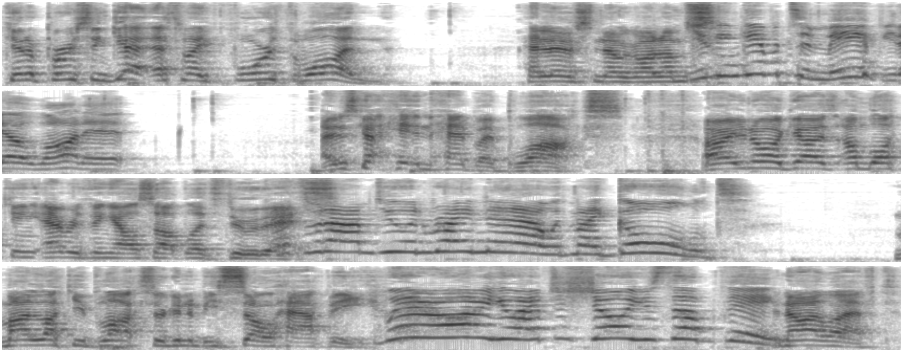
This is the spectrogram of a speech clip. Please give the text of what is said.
can a person get? That's my fourth one. Hello, snow golems. You can give it to me if you don't want it. I just got hit in the head by blocks. All right, you know what, guys? I'm locking everything else up. Let's do this. That's what I'm doing right now with my gold. My lucky blocks are gonna be so happy. Where are you? I have to show you something. No, I left.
